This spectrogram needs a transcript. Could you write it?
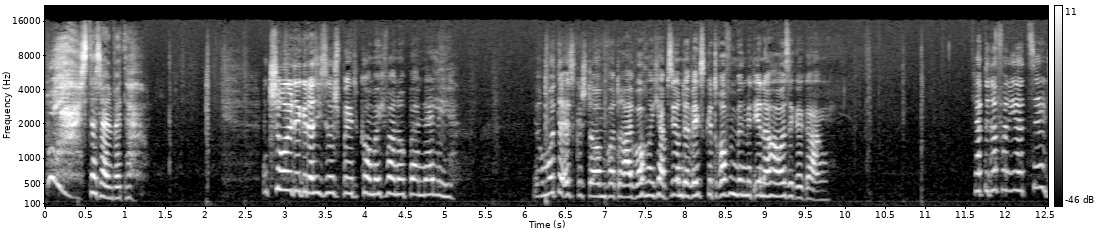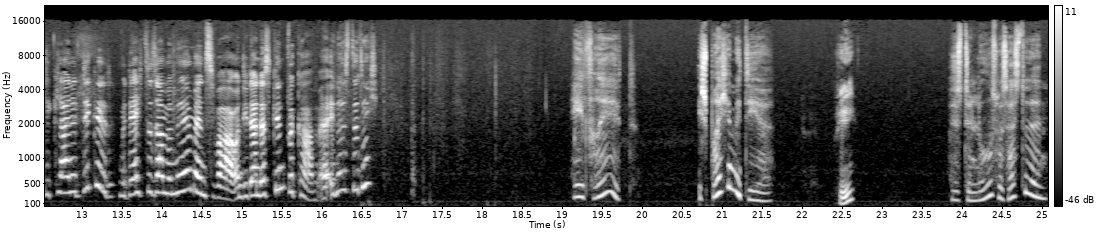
Puh, ist das ein Wetter. Entschuldige, dass ich so spät komme. Ich war noch bei Nelly. Ihre Mutter ist gestorben vor drei Wochen. Ich habe sie unterwegs getroffen, bin mit ihr nach Hause gegangen. Ich hatte doch von ihr erzählt, die kleine Dicke, mit der ich zusammen im Hillmans war und die dann das Kind bekam. Erinnerst du dich? Hey, Fred. Ich spreche mit dir. Wie? Was ist denn los? Was hast du denn?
